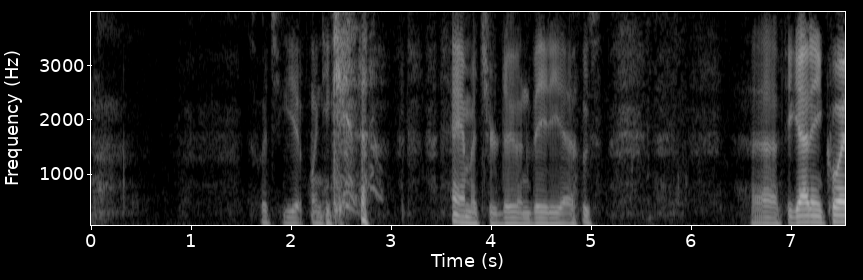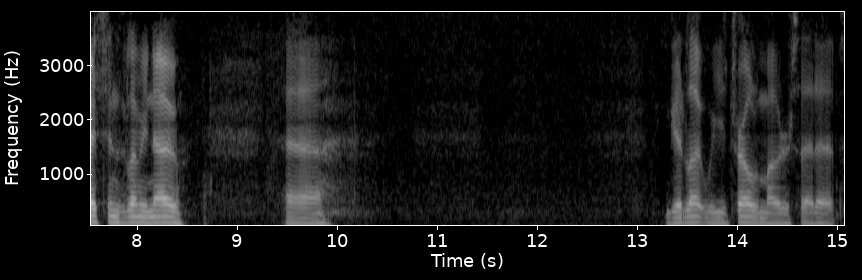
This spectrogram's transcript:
what you get when you get amateur doing videos. Uh, if you got any questions, let me know. Uh, good luck with your trolling motor setups.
